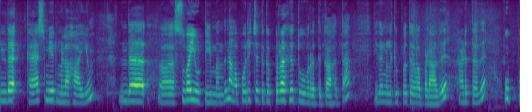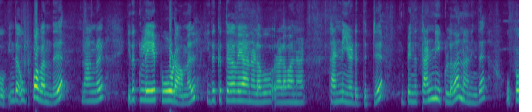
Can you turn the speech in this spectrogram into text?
இந்த காஷ்மீர் மிளகாயும் இந்த சுவையூட்டியும் வந்து நாங்கள் பொரிச்சதுக்கு பிறகு தூவுறதுக்காகத்தான் இது எங்களுக்கு இப்போ தேவைப்படாது. அடுத்தது உப்பு. இந்த உப்பை வந்து நாங்கள் இதுக்குள்ளேயே போடாமல் இதுக்கு தேவையான அளவு ஒரு அளவான தண்ணி எடுத்துட்டு இப்போ இந்த தண்ணிக்குள்ளே தான் நான் இந்த உப்பை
